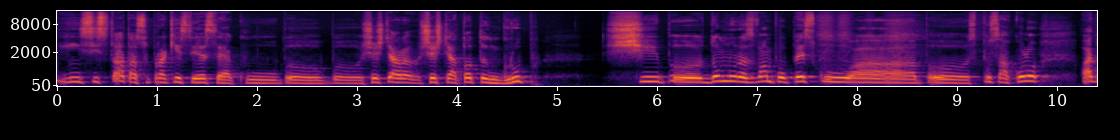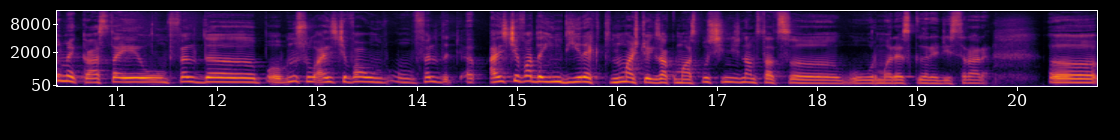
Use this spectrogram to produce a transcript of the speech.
insistat asupra chestiei astea cu uh, uh, șeștia, șeștia tot în grup și uh, domnul Răzvan Popescu a uh, spus acolo Adume că asta e un fel de, nu știu, a zis ceva, un, un fel de, a zis ceva de indirect, nu mai știu exact cum a spus și nici n-am stat să urmăresc înregistrarea. Uh,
